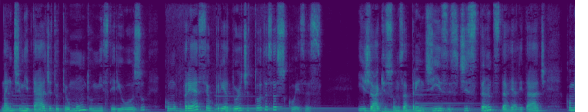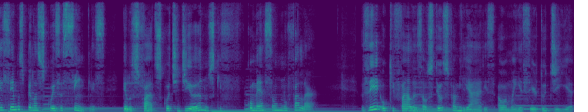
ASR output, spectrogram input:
na intimidade do teu mundo misterioso, como prece ao Criador de todas as coisas. E já que somos aprendizes distantes da realidade, comecemos pelas coisas simples, pelos fatos cotidianos que começam no falar. Vê o que falas aos teus familiares ao amanhecer do dia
